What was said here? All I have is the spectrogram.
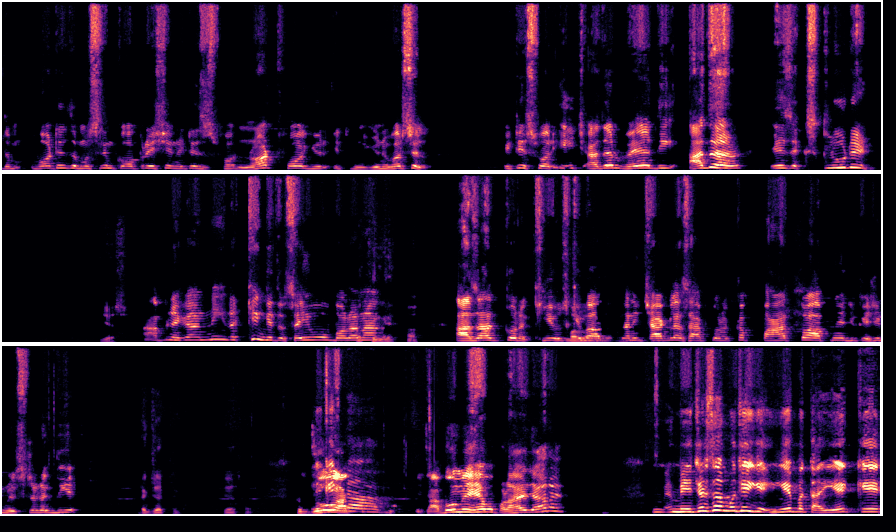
the what is the muslim cooperation it is for not for universal it is for each other where the other is excluded yes आपने कहा नहीं रखेंगे तो सही वो बोलाना आज़ाद को रखिए उसके बाद यानी छागला साहब को रखा पाँच तो आपने एजुकेशन मिनिस्टर रख दिए एग्जैक्टली यस तो जो आप किताबों में है वो पढ़ाया जा रहा है मेजर साहब, मुझे ये ये बताइए कि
